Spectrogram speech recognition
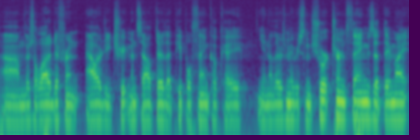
Um, there's a lot of different allergy treatments out there that people think, okay, you know, there's maybe some short term things that they might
